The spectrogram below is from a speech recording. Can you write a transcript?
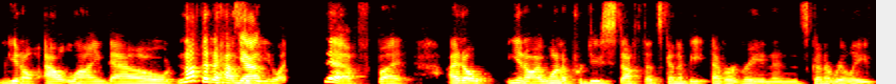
you know, outlined out. Not that it has yep. to be like stiff, but I don't. You know, I want to produce stuff that's going to be evergreen and it's going to really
